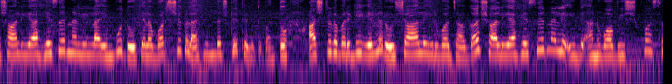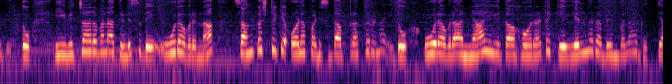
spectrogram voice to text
ಶಾಲೆಯ ಹೆಸರಿನಲ್ಲಿಲ್ಲ ಎಂಬುದು ಕೆಲ ವರ್ಷಗಳ ಹಿಂದಷ್ಟೇ ತಿಳಿದು ಬಂತು ಅಷ್ಟರವರೆಗೆ ಎಲ್ಲರೂ ಶಾಲೆ ಇರುವ ಜಾಗ ಶಾಲೆಯ ಹೆಸರಿನಲ್ಲೇ ಇದೆ ಅನ್ನುವ ವಿಶ್ವಾಸವಿತ್ತು. ಈ ವಿಚಾರವನ್ನ ತಿಳಿಸದೆ ಊರವರನ್ನ ಸಂಕಷ್ಟಕ್ಕೆ ಒಳಪಡಿಸಿದ ಪ್ರಕರಣ ಇದು. ಊರವರ ನ್ಯಾಯಯುತ ಹೋರಾಟಕ್ಕೆ ಎಲ್ಲರ ಬೆಂಬಲ ಅಗತ್ಯ.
